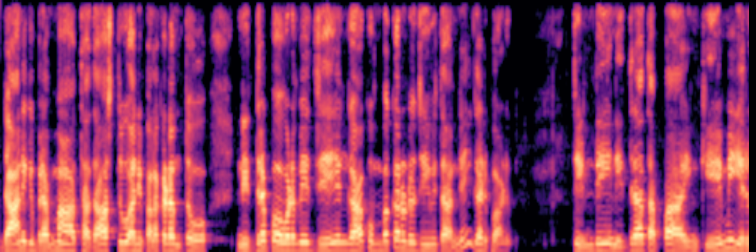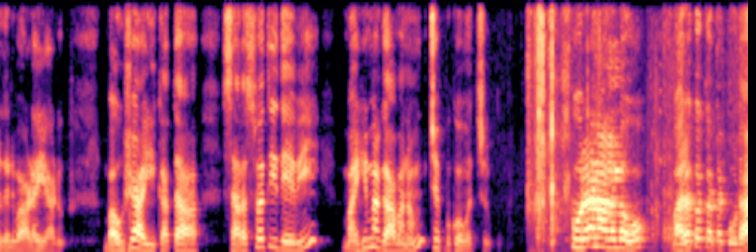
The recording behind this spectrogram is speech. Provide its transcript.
దానికి బ్రహ్మ తదాస్తు అని పలకడంతో నిద్రపోవడమే ధ్యేయంగా కుంభకర్ణుడు జీవితాన్ని గడిపాడు. తిండి నిద్ర తప్ప ఇంకేమీ ఎరుగని వాడయ్యాడు. బహుశా ఈ కథ సరస్వతీదేవి మహిమగా మనం చెప్పుకోవచ్చు. పురాణాలలో మరొక కథ కూడా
